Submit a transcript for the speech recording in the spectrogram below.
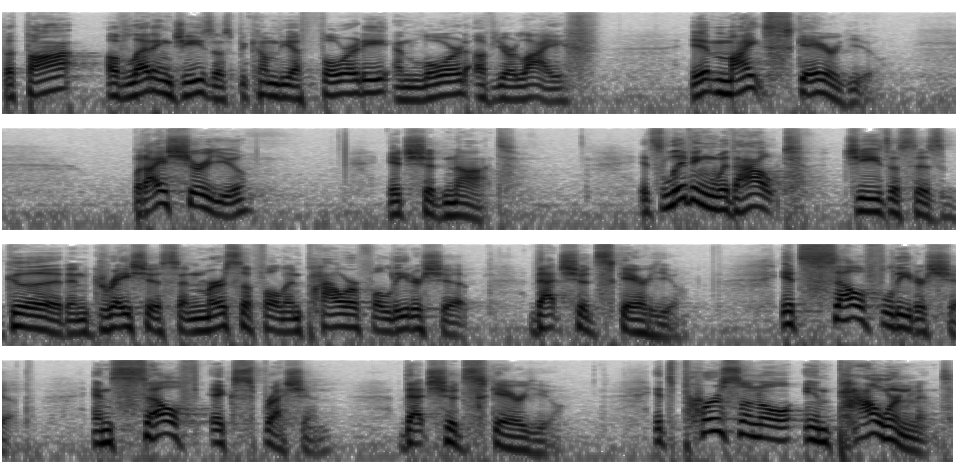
the thought of letting Jesus become the authority and Lord of your life, it might scare you. But I assure you, it should not. It's living without Jesus' good and gracious and merciful and powerful leadership that should scare you. It's self leadership and self expression that should scare you. It's personal empowerment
